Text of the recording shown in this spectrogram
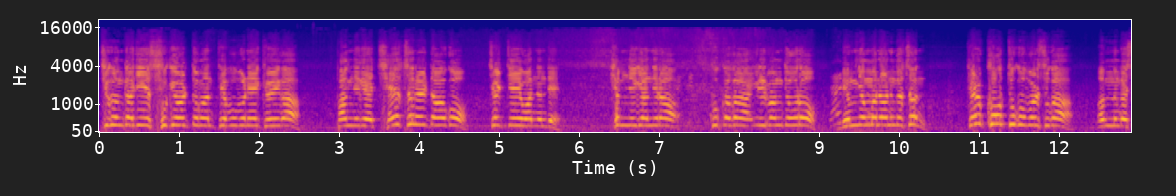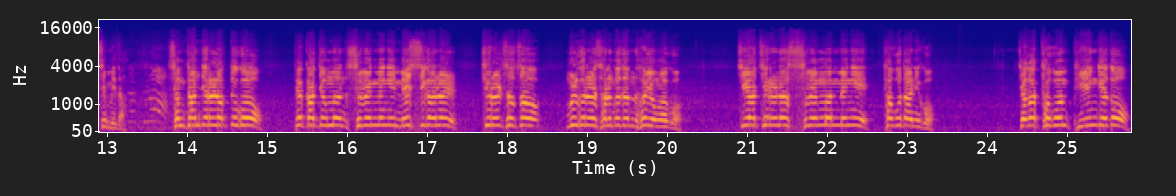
지금까지 수개월 동안 대부분의 교회가 방역에 최선을 다하고 절제해 왔는데 협력이 아니라 국가가 일방적으로 명령만 하는 것은 결코 두고 볼 수가 없는 것입니다. 성탄절을 앞두고 백화점은 수백 명이 몇 시간을 줄을 서서 물건을 사는 것은 허용하고 지하철에는 수백만 명이 타고 다니고 제가 타고 온 비행기에도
